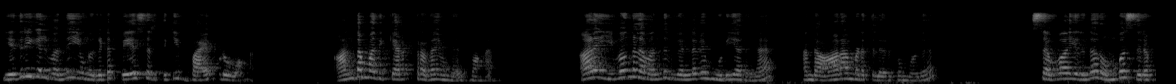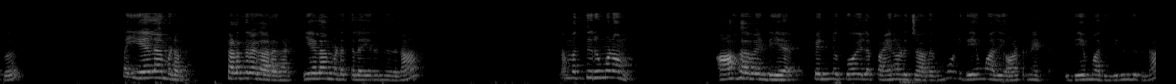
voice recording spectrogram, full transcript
எதிரிகள் வந்து இவங்க கிட்ட பேசுறதுக்கே பயப்படுவாங்க. அந்த மாதிரி கேரக்டர் தான் இவங்க இருப்பாங்க. ஆனா இவங்களை வந்து வெல்லவே முடியாதுங்க. அந்த ஆறாம் இடத்துல இருக்கும்போது செவ்வாய் இருந்தா ரொம்ப சிறப்பு. இப்ப ஏழாம் இடம் கலத்திரகாரகன் ஏழாம் இடத்துல இருந்ததுன்னா நம்ம திருமணம் ஆக வேண்டிய பெண்ணுக்கோ இல்ல பையனோட ஜாதகமோ இதே மாதிரி ஆல்டர்னேட் இதே மாதிரி இருந்ததுன்னா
